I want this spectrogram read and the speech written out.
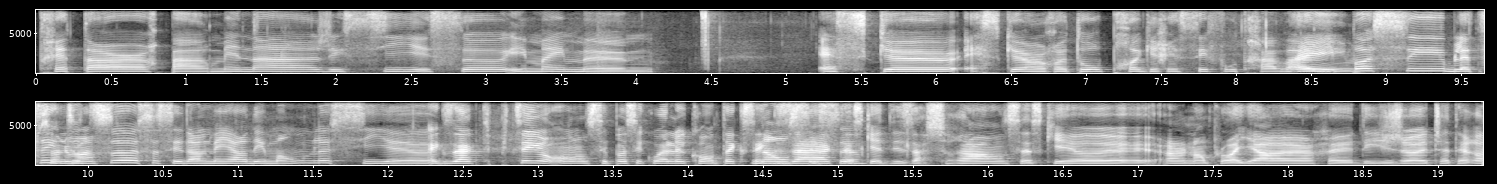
traiteur, par ménage, et ci et ça, et même... euh, Est-ce que est-ce qu'un retour progressif au travail Oui. est possible? Tu sais, tout ça, ça c'est dans le meilleur des mondes, là, si... euh, Exact. Puis, tu sais, on sait pas c'est quoi le contexte Non, exact. Est-ce qu'il y a des assurances? Est-ce qu'il y a euh, un employeur euh, déjà, etc.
